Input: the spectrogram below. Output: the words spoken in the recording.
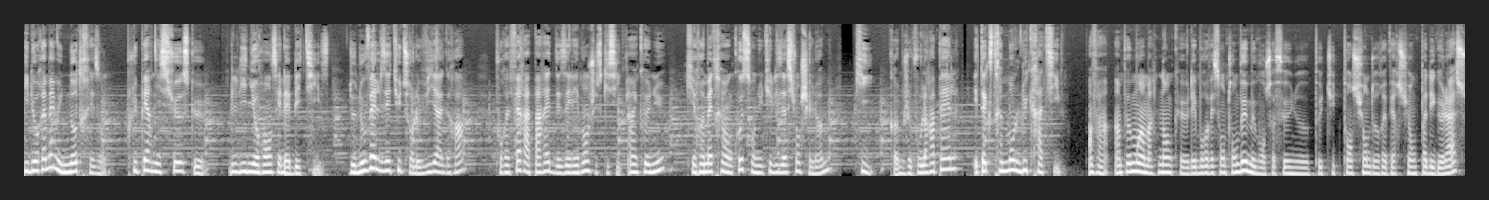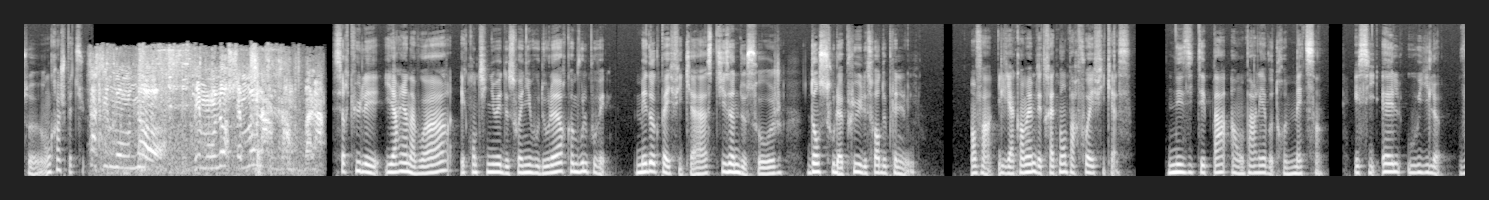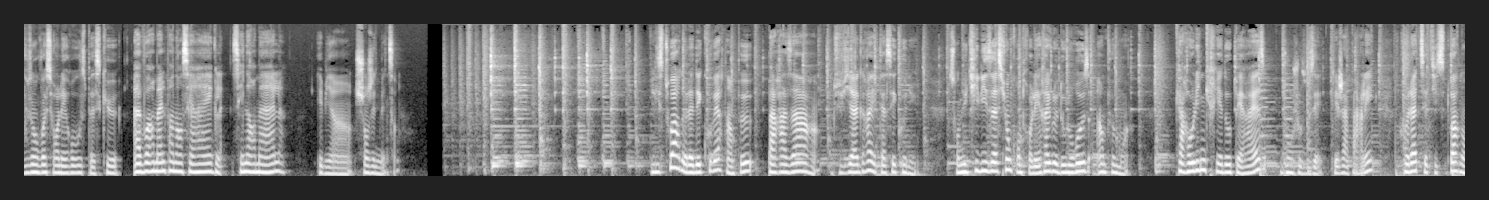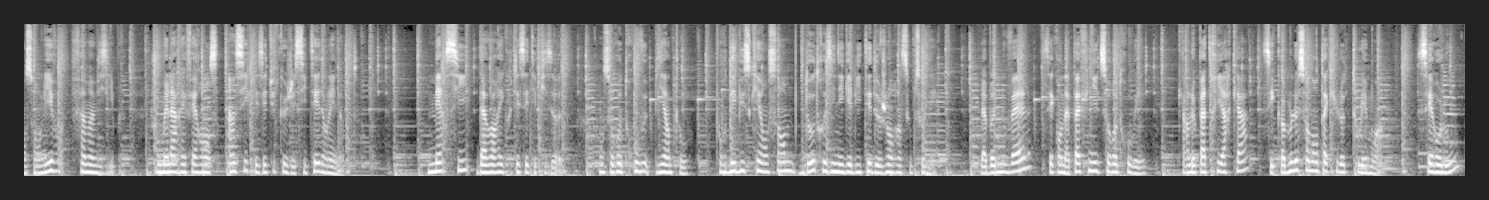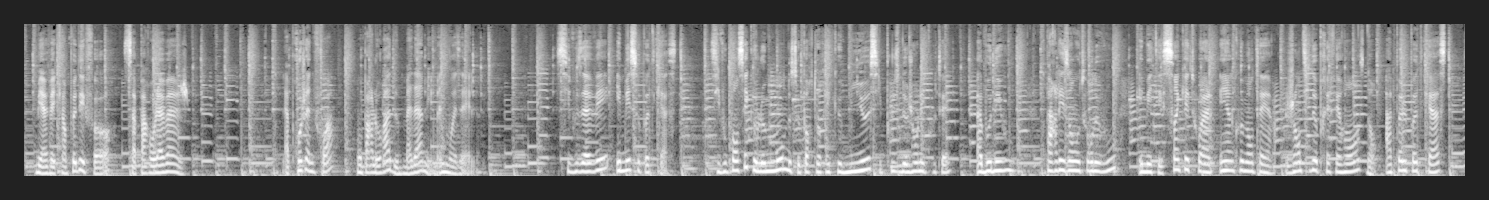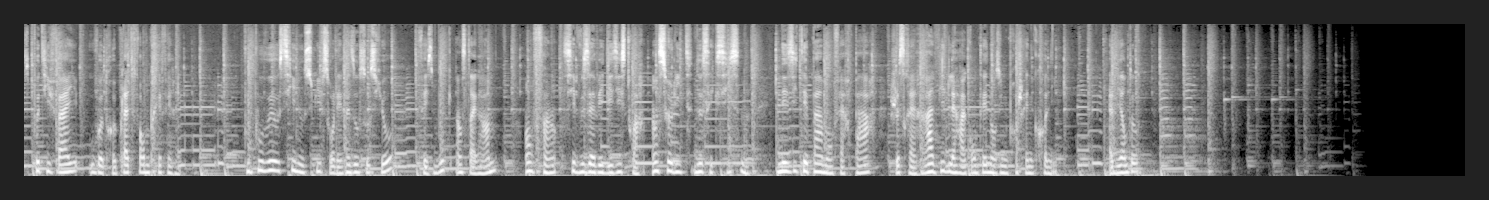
Il y aurait même une autre raison, plus pernicieuse que l'ignorance et la bêtise. De nouvelles études sur le Viagra pourraient faire apparaître des éléments jusqu'ici inconnus qui remettraient en cause son utilisation chez l'homme, qui, comme je vous le rappelle, est extrêmement lucrative. Enfin, un peu moins maintenant que les brevets sont tombés, mais bon, ça fait une petite pension de réversion pas dégueulasse, euh, on crache pas dessus. Ça c'est mon or Et mon or c'est mon argent, voilà y a rien à voir, et continuez de soigner vos douleurs comme vous le pouvez. Médoc pas efficace, tisane de sauge, danse sous la pluie les soirs de pleine lune. Enfin, il y a quand même des traitements parfois efficaces. N'hésitez pas à en parler à votre médecin. Et si elle ou il vous envoie sur les roses parce que Avoir mal pendant ses règles, c'est normal. eh bien, changez de médecin. L'histoire de la découverte un peu par hasard du Viagra est assez connue. Son utilisation contre les règles douloureuses un peu moins. Caroline Criedo-Pérez, dont je vous ai déjà parlé, relate cette histoire dans son livre Femme invisible. Je vous mets la référence ainsi que les études que j'ai citées dans les notes. Merci d'avoir écouté cet épisode. On se retrouve bientôt pour débusquer ensemble d'autres inégalités de genre insoupçonnées. La bonne nouvelle, c'est qu'on n'a pas fini de se retrouver. Car le patriarcat, c'est comme le sang dans ta culotte tous les mois. C'est relou, mais avec un peu d'effort, ça part au lavage. La prochaine fois, on parlera de Madame et Mademoiselle. Si vous avez aimé ce podcast, si vous pensez que le monde ne se porterait que mieux si plus de gens l'écoutaient, abonnez-vous, parlez-en autour de vous et mettez 5 étoiles et un commentaire gentil de préférence dans Apple Podcast, Spotify ou votre plateforme préférée. Vous pouvez aussi nous suivre sur les réseaux sociaux, Facebook, Instagram. Enfin, si vous avez des histoires insolites de sexisme, n'hésitez pas à m'en faire part, je serai ravie de les raconter dans une prochaine chronique. À bientôt!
